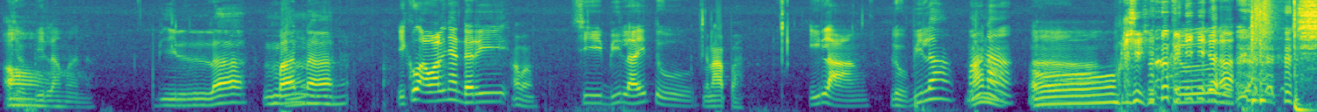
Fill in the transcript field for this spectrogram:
Ya, Oh. bila mana? Bila mana? Iku awalnya dari Apa? si Bila itu Kenapa? hilang. Loh, Bila mana? Oh, gitu. Iya.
